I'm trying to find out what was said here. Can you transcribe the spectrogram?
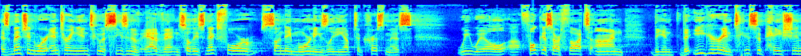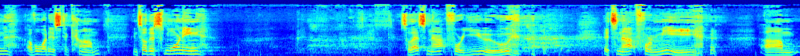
As mentioned, we're entering into a season of Advent, and so these next four Sunday mornings leading up to Christmas, we will uh, focus our thoughts on the, the eager anticipation of what is to come. And so this morning, so that's not for you, it's not for me. Um,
